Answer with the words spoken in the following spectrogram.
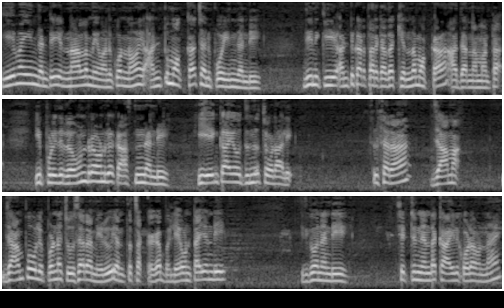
ఏమైందంటే ఇన్నాళ్ళ మేము అనుకున్నాం అంటు మొక్క చనిపోయిందండి. దీనికి అంటు కడతారు కదా కింద మొక్క అదన్నమాట. ఇప్పుడు ఇది రౌండ్ రౌండ్గా కాస్తుందండి. ఏం కాయ అవుతుందో చూడాలి. చూసారా? జామ. జామ పువ్వులు ఎప్పుడన్నా చూసారా మీరు? ఎంత చక్కగా భలే ఉంటాయండి. ఇదిగోనండి చెట్టు నిండా కాయలు కూడా ఉన్నాయి.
